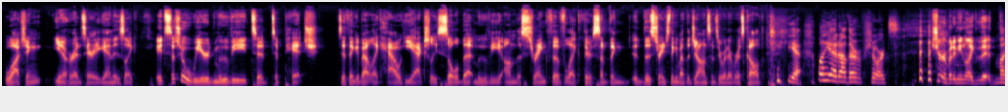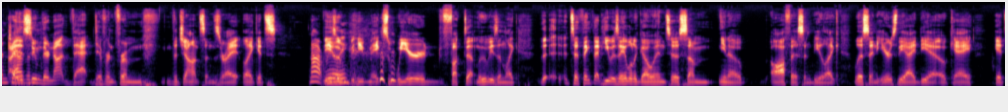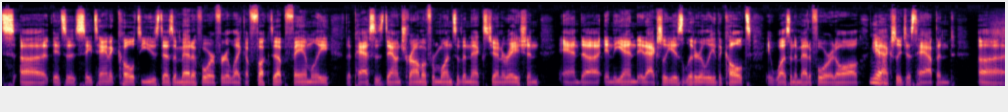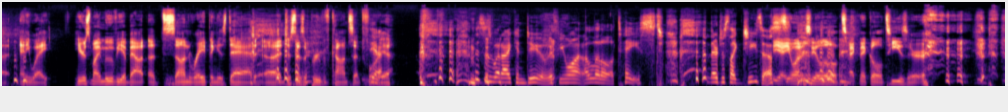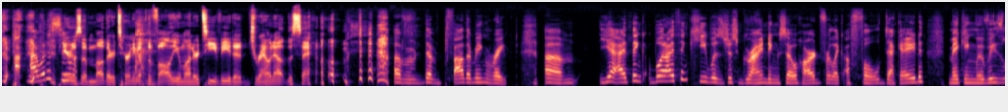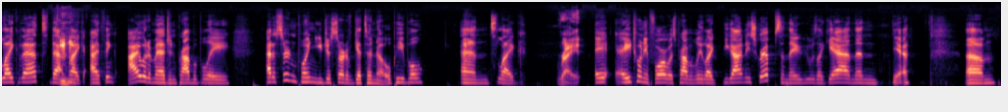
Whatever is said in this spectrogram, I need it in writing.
watching, you know, Hereditary again is like it's such a weird movie to to pitch to think about like how he actually sold that movie on the strength of like there's something the strange thing about the Johnsons or whatever it's called. yeah. Well, he had other shorts. sure, but I mean like the, I assume they're not that different from the Johnsons, right? Like it's Not really. a, he makes weird fucked up movies and like the, to think that he was able to go into some you know office and be like listen here's the idea okay it's uh it's a satanic cult used as a metaphor for like a fucked up family that passes down trauma from one to the next generation. And uh in the end it actually is literally the cult. It wasn't a metaphor at all. It actually just happened. Uh anyway here's my movie about a son raping his dad uh, just as a proof of concept for Yeah. you this is what I can do if you want a little taste. They're just like Jesus. yeah you want to see a little technical teaser I would assume here's a mother turning up the volume on her tv to drown out the sound of the father being raped. Um, yeah, I think, but I think he was just grinding so hard for like a full decade making movies like that. That like I think I would imagine probably at a certain point you just sort of get to know people, and like right. A A twenty four was probably like, "You got any scripts?" And they he was like, "Yeah," and then yeah. Um,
